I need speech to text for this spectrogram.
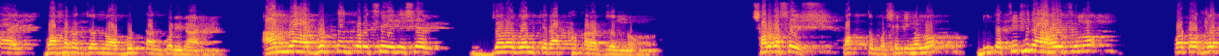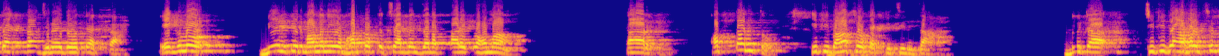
ক্ষমতায় বসানোর জন্য অভ্যুত্থান করি নাই। আমরা অভ্যুত্থান করেছি এদেশের জনগণকে রক্ষা করার জন্য। সর্বশেষ বক্তব্য সেটি হলো, দুইটা চিঠি দেওয়া হয়েছিল, পটুয়াখালীতে একটা, ঝিনাইদহতে একটা। এগুলো বিএনপির মাননীয় ভারপ্রাপ্ত চেয়ারম্যান জনাব তারেক রহমান, তার অত্যন্ত ইতিবাচক একটি চিন্তা। দুইটা চিঠি দেওয়া হয়েছিল,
